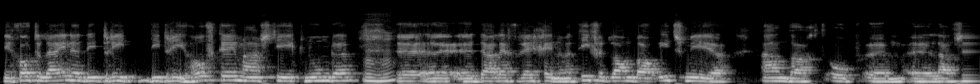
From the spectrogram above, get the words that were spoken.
in grote lijnen die drie, die drie hoofdthema's die ik noemde. Uh -huh. uh, uh, daar legt regeneratieve landbouw iets meer aandacht op, um, laten we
